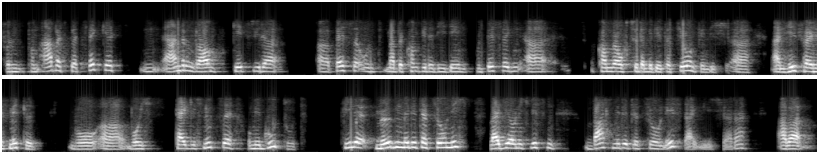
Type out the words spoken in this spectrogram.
von, vom Arbeitsplatz weggeht, in einen anderen Raum, geht es wieder äh, besser und man bekommt wieder die Ideen. Und deswegen äh, kommen wir auch zu der Meditation, finde ich, äh, ein hilfreiches Mittel, wo, äh, wo ich täglich nutze und mir gut tut. Viele mögen Meditation nicht, weil sie auch nicht wissen, was Meditation ist eigentlich. Oder? Aber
